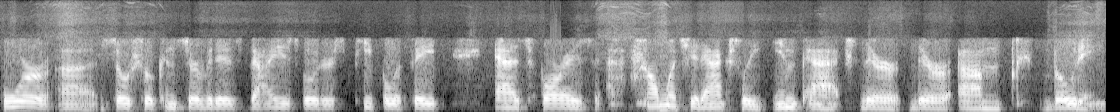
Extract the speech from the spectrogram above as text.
for uh, social conservatives, values voters, people of faith, as far as how much it actually impacts their their um, voting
